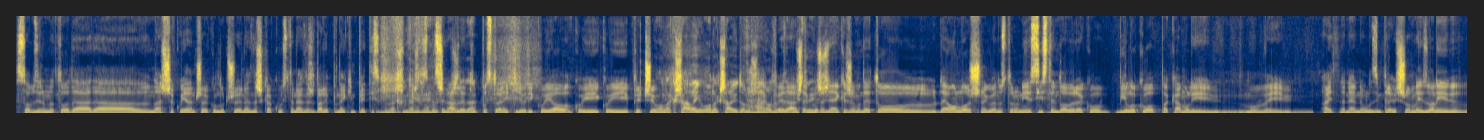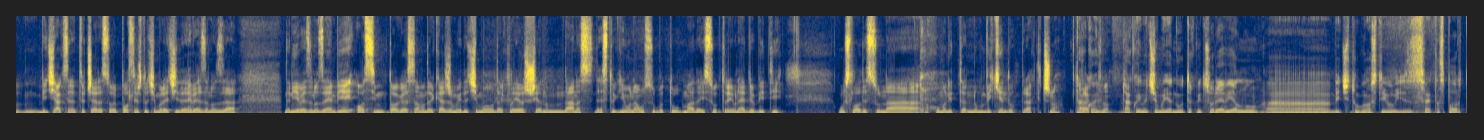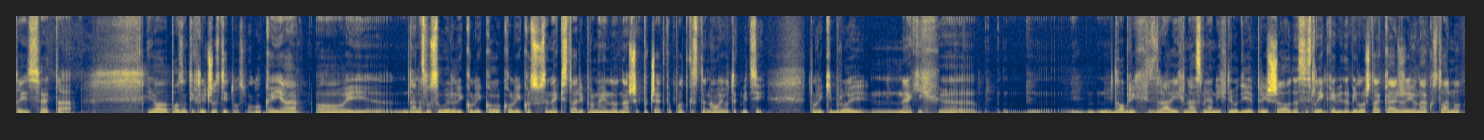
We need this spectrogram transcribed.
S obzirom na to da, da znaš, ako jedan čovjek odlučuje, ne znaš kako ustane, ne znaš da li je po nekim pritiskom, znaš, nešto smo se nadali, da. tu postoje neki ljudi koji, koji, koji pričaju. Olakšavaju, olakšavaju donošenje tako odluka. Je, da, tako više. da ne kažemo da je to, da je on loš, nego jednostavno nije sistem dobar, ako bilo ko, pa kamoli, ovaj, ajde da ne, ne ulazim previše u analizu, ali bit će akcent večeras, ovo je posljednje što ćemo reći da je vezano za da nije vezano za NBA, osim toga samo da kažemo i da ćemo dakle još jednom danas, 10. juna, u subotu, mada i sutra i u nedlju biti uslode su na humanitarnom vikendu praktično. Tako, tako je. Izma. Tako imat ćemo jednu utakmicu revijalnu, uh, bit će tu gostiju iz sveta sporta, iz sveta i poznatih ličnosti, tu smo Luka i ja. Ovaj, danas smo se uverili koliko, koliko su se neke stvari promenile od našeg početka podcasta na ovoj utakmici. Toliki broj nekih e, dobrih, zdravih, nasmejanih ljudi je prišao da se slika ili da bilo šta kaže i onako stvarno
